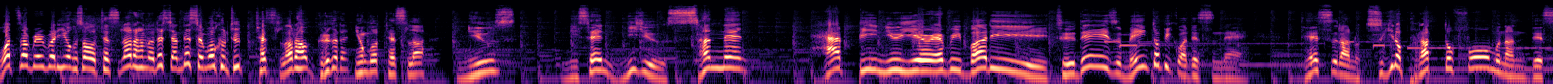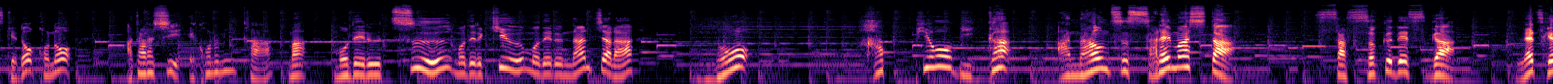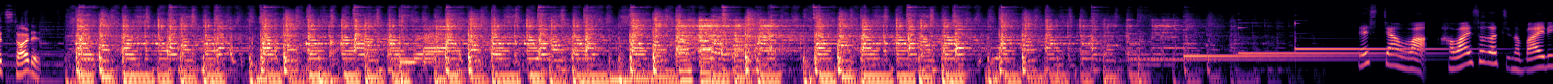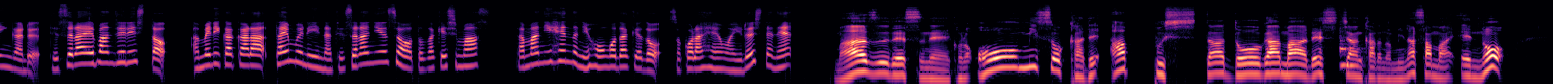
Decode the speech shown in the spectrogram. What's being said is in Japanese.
What's up everybody? ようこそテスラの花ですです。Welcome to テスラのぐるぐる日本語テスラニュース2023年。Happy New Year everybody! Today's メイントピックはですねテスラの次のプラットフォームなんですけどこの新しいエコノミーカー、まあ、モデル2、モデル9、モデルなんちゃらの発表日がアナウンスされました。早速ですが Let's get started! レスちゃんはハワイ育ちのバイリンガルテスラエヴァンジェリストアメリカからタイムリーなテスラニュースをお届けしますたまに変な日本語だけどそこら辺は許してねまずですねこの大晦日でアッップした動画まあレスちゃんからの皆様への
